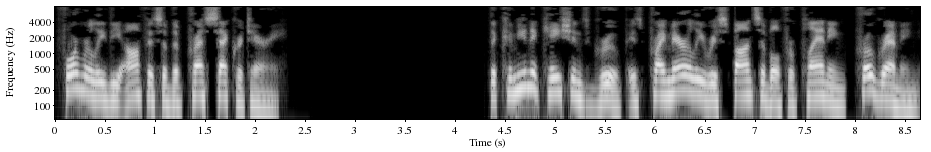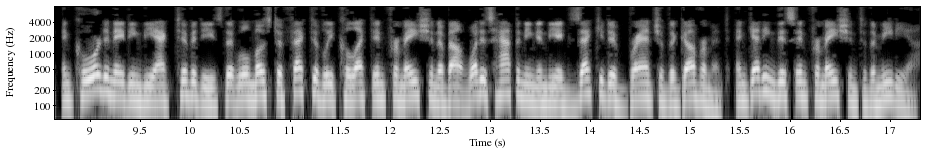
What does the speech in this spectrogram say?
formerly the Office of the Press Secretary. The Communications Group is primarily responsible for planning, programming, and coordinating the activities that will most effectively collect information about what is happening in the executive branch of the government, and getting this information to the media.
